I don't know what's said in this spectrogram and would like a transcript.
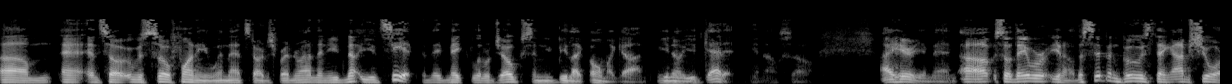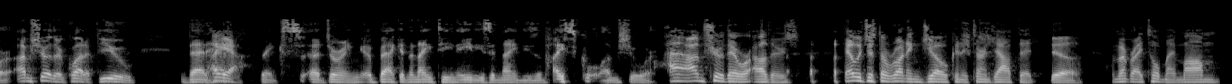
um, and, and so it was so funny when that started spreading around. Then you'd know, you'd see it and they'd make little jokes and you'd be like, Oh my God, you know, you'd get it, you know, so. I hear you, man. Uh, so they were, you know, the sip and booze thing. I'm sure. I'm sure there are quite a few that Oh, had yeah. drinks uh, during uh, back in the 1980s and 90s of high school. I'm sure. I, I'm sure there were others. that was just a running joke, and it turns out that Yeah. I remember I told my mom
